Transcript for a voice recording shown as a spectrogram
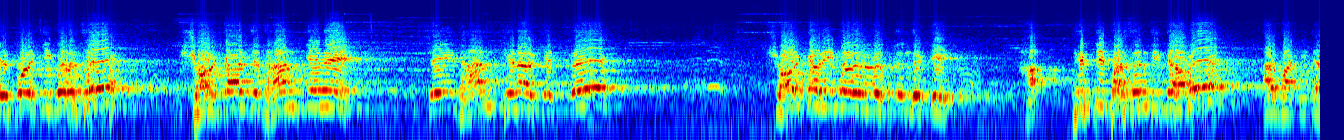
এরপরে কি করেছে? সরকার যে ধান কেনে, সেই ধান কেনার ক্ষেত্রে সরকারি দলের লোকজনদেরকে ফিফটি পার্সেন্ট দিতে হবে, আর বাকিটা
